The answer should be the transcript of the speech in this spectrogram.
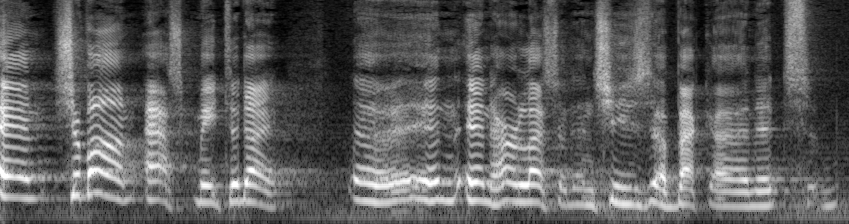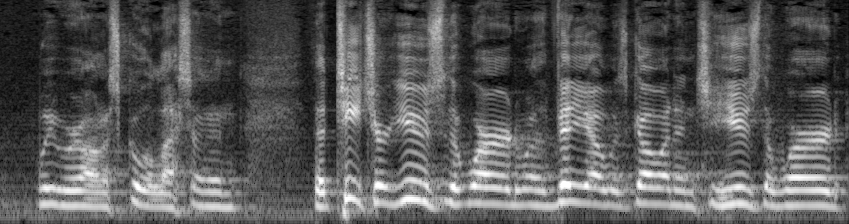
And Siobhan asked me today uh, in, in her lesson, and she's uh, Becca, and it's we were on a school lesson, and the teacher used the word when the video was going, and she used the word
